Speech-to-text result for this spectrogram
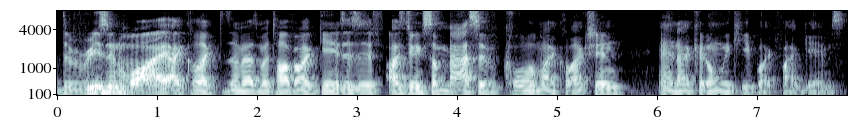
The reason why I collected them as my top five games is if I was doing some massive cull of my collection and I could only keep like five games.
